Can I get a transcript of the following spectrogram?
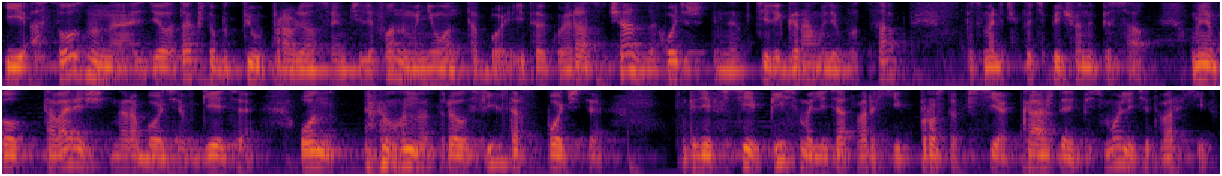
и осознанно сделать так, чтобы ты управлял своим телефоном, а не он тобой. И ты такой раз в час заходишь знаю, в Telegram или в WhatsApp, посмотрите, кто тебе что написал. У меня был товарищ на работе в Гете, он, он настроил фильтр в почте, где все письма летят в архив. Просто все, каждое письмо летит в архив.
